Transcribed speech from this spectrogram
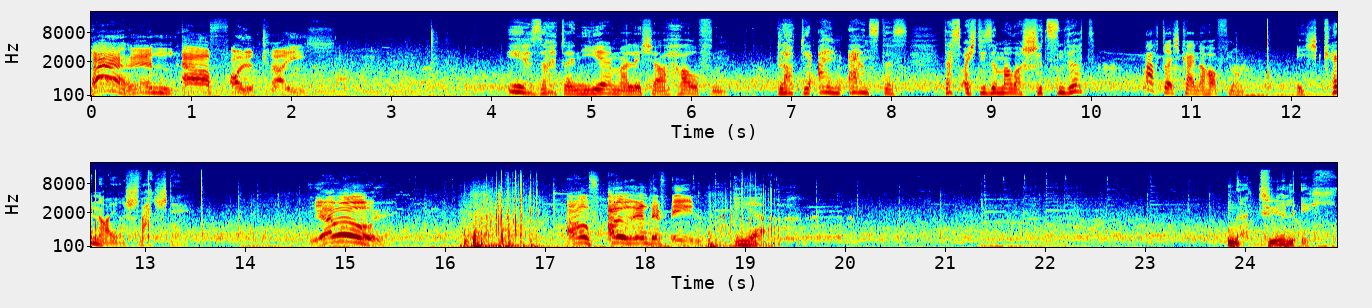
waren erfolgreich. Ihr seid ein jämmerlicher Haufen. Glaubt ihr allen Ernstes, dass euch diese Mauer schützen wird? Macht euch keine Hoffnung. Ich kenne eure Schwachstellen. Jawohl. Auf euren Befehl. Ja. Natürlich.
